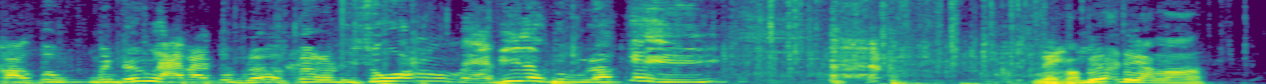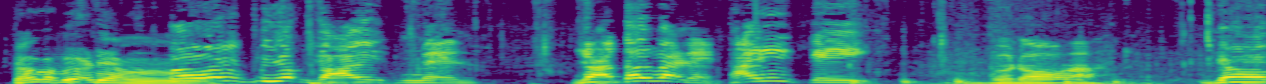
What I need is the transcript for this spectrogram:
Còn tùng mình đứng lại mà tùng lỡ kêu là đi xuống. Mẹ biết là tùng lỡ cái gì? Này có biết đèn à Cháu có biết đèn. Tới biết rồi. Nè giờ tới đây này thấy kỳ. Vừa đó à giờ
